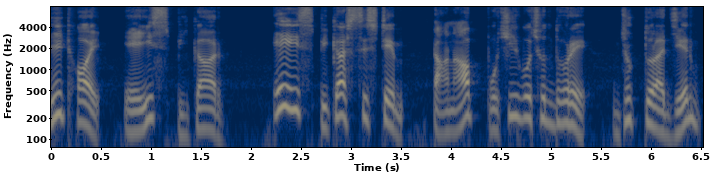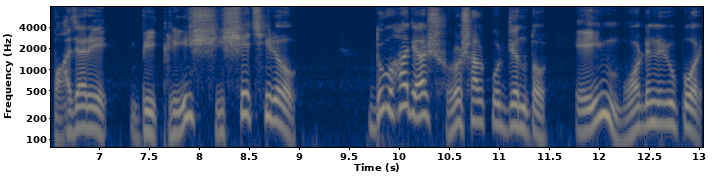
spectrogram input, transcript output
হিট হয়। এই স্পিকার এই স্পিকার সিস্টেম টানা পঁচিশ বছর ধরে যুক্তরাজ্যের বাজারে বিক্রির শীর্ষে ছিল। দু হাজার ষোলো সাল পর্যন্ত এই মডেলের উপর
